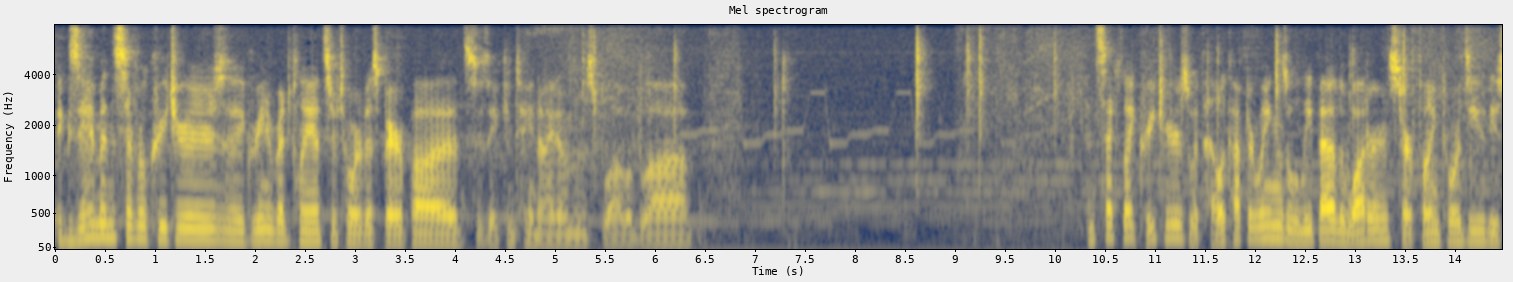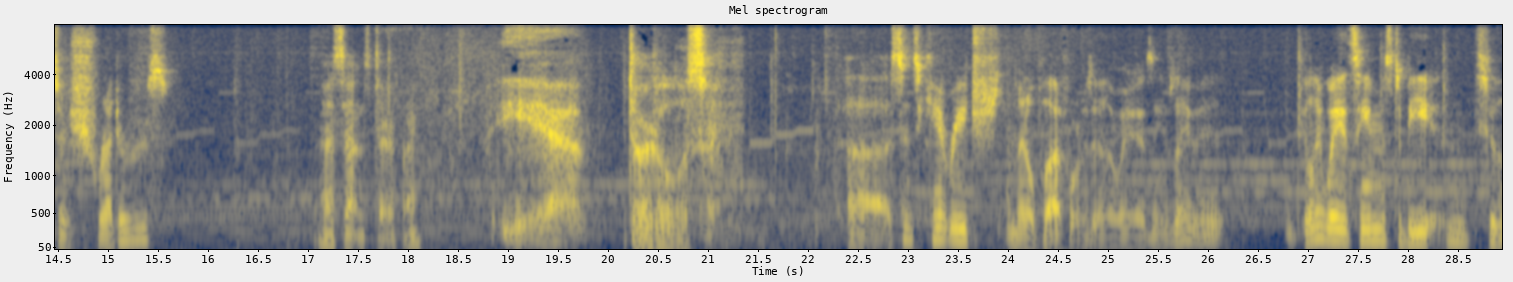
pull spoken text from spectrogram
Examine several creatures. Uh, green and red plants or Torvus bear pods. They contain items. Blah blah blah. insect-like creatures with helicopter wings will leap out of the water and start flying towards you. These are shredders. That sounds terrifying. Yeah, turtles. Uh, since you can't reach the metal platforms the other way, it seems like it, the only way it seems to be into the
